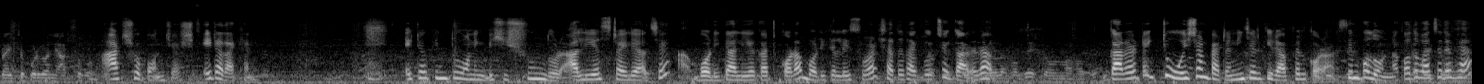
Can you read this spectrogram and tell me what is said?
প্রাইসটা পড়বে অনলি আটশো পঞ্চাশ। এটা দেখেন। এটাও কিন্তু অনেক বেশি সুন্দর। আলিয়া স্টাইলে আছে। বডিতে আলিয়া কাট করা বডিতে লেস ওয়ার্ক সাথে থাকবে হচ্ছে গারারা। হবে একটা ওয়েস্টার্ন প্যাটার্ন নিচের কি রাফেল করা? সিম্পল ওড়না। কত বাচ্চাদের ভাই?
